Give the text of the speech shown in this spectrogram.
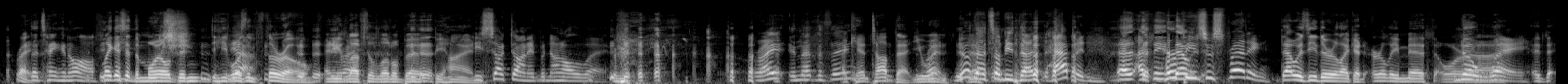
right? that's hanging off, like I said, the mohel didn't. He Yeah. wasn't thorough, and he Right. left a little bit behind. he sucked on it, but not all the way. right? Isn't that the thing? I can't top that. You Right? win. No, that's. I mean, that happened. I I think that herpes was, was spreading. that was either like an early myth or No uh, way.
